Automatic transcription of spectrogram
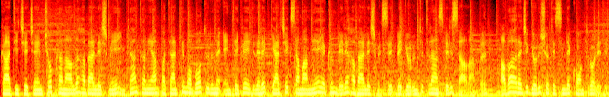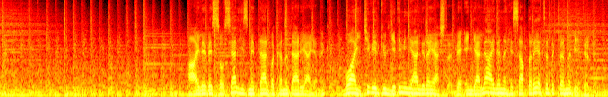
Kati Çeçen çok kanallı haberleşmeye imkan tanıyan patentli Mobot ürünü entegre edilerek gerçek zamanlıya yakın veri haberleşmesi ve görüntü transferi sağlandı, hava aracı görüş ötesinde kontrol edildi. Aile ve Sosyal Hizmetler Bakanı Derya Yanık, bu ay 2,7 milyar lira yaşlı ve engelli aylığını hesaplara yatırdıklarını bildirdi.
